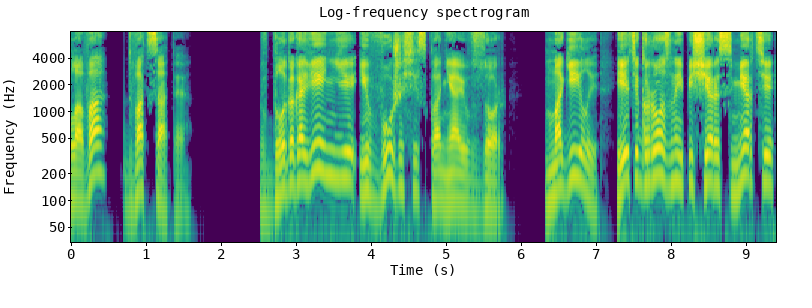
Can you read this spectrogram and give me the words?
Глава 20 В благоговении и в ужасе склоняю взор. Могилы и эти грозные пещеры смерти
